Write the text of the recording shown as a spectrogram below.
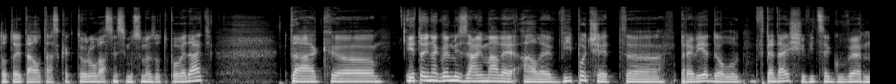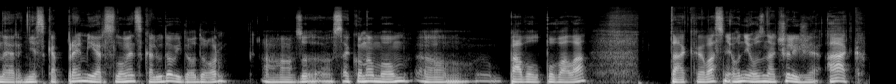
Toto je tá otázka, ktorú vlastne si musíme zodpovedať. Tak e, je to inak veľmi zaujímavé, ale výpočet e, previedol vtedajší viceguvernér, dneska premiér Slovenska Ľudový Dodor, s, s ekonomom Pavol Povala, tak vlastne oni označili, že ak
